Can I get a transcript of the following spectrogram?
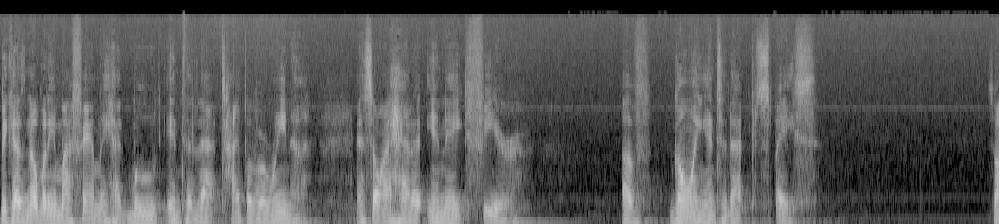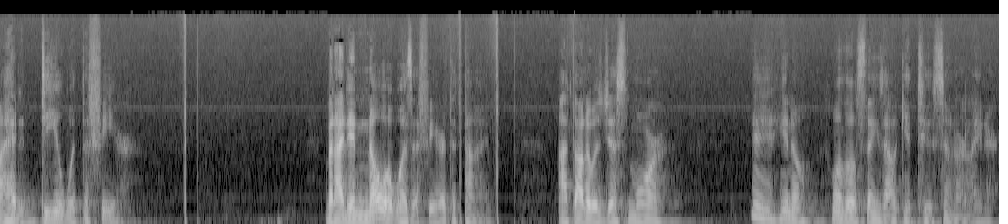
because nobody in my family had moved into that type of arena. And so I had an innate fear of going into that space. So I had to deal with the fear. But I didn't know it was a fear at the time. I thought it was just more, eh, you know, one of those things I'll get to sooner or later.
